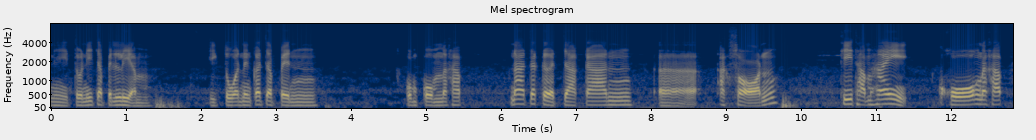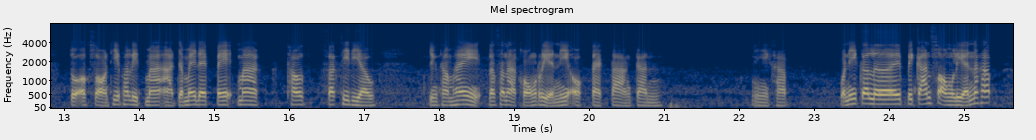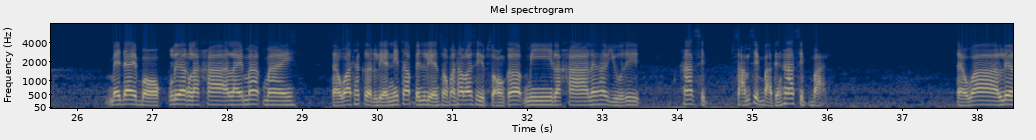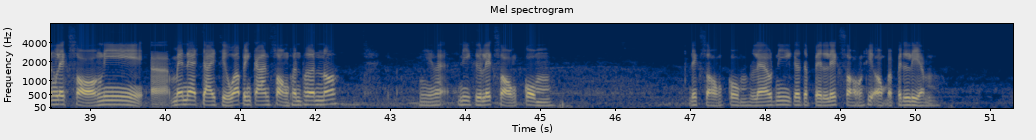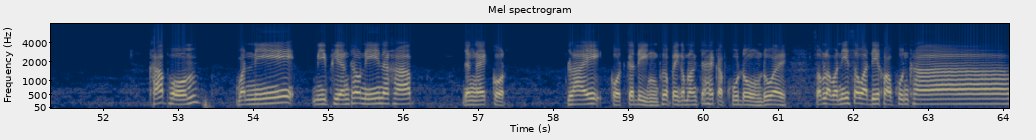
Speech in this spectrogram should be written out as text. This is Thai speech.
นี่ตัวนี้จะเป็นเหลี่ยม อีกตัวหนึ่งก็จะเป็น กลมๆนะครับ น่าจะเกิดจากการอ่ออักษรที่ทำให้โค้งนะครับ ตัวอักษรที่ผลิตมาอาจจะไม่ได้เป๊ะมากเท่าสักทีเดียว จึงทำให้ลักษณะของเหรียญนี้ออกแตกต่างกัน นี่ครับ วันนี้ก็เลยเป็นการส่องเหรียญนะครับ ไม่ได้บอกเรื่องราคาอะไรมากมาย แต่ว่าถ้าเกิดเหรียญนี้ถ้าเป็นเหรียญ 2542 ก็มีราคาแล้วครับอยู่ที่ 50 30 บาทถึง 50 บาท แต่ว่าเรื่องเลข2นี่ไม่แน่ใจถือว่าเป็นการส่องเพลินๆเนาะนี่ฮะนี่คือเลข2กลม เลข2กลม แล้วนี่ก็จะเป็นเลข2ที่ออกมาเป็นเหลี่ยม ครับผม วันนี้มีเพียงเท่านี้นะครับ ยังไงกด ไลค์ กดกระดิ่ง เพื่อเป็นกำลังใจให้กับครูโด่งด้วยสำหรับวันนี้สวัสดีขอบคุณครับ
